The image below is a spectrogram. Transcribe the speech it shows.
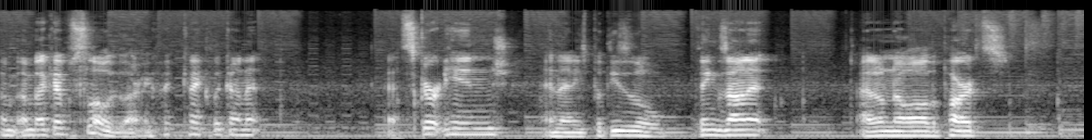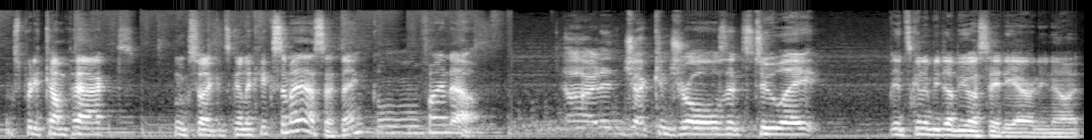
I'm, I'm like, I'm slowly learning. Can I click on it? That skirt hinge, and then he's put these little things on it. I don't know all the parts. Looks pretty compact. Looks like it's gonna kick some ass, I think. We'll find out. Oh, I didn't check controls, it's too late. It's gonna be WSAD, I already know it.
